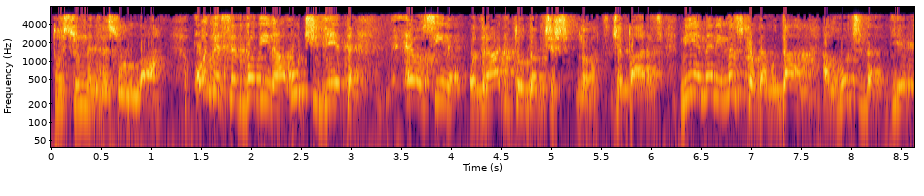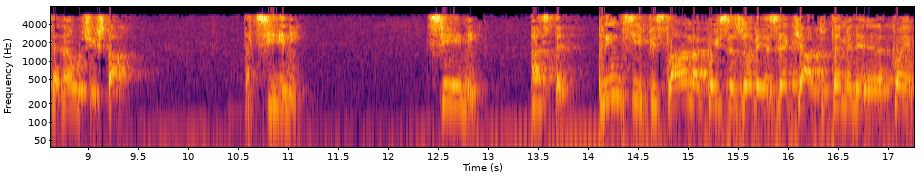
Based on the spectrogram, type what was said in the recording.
To je sunnet Resulullah. Od deset godina uči dijete. Evo sine, odradi to dobit ćeš novac, džeparac. Nije meni mrsko da mu dam, ali hoću da dijete nauči šta? Da cijeni. Cijeni. Pazite, princip Islama koji se zove zekijat utemeljen na, kojem,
